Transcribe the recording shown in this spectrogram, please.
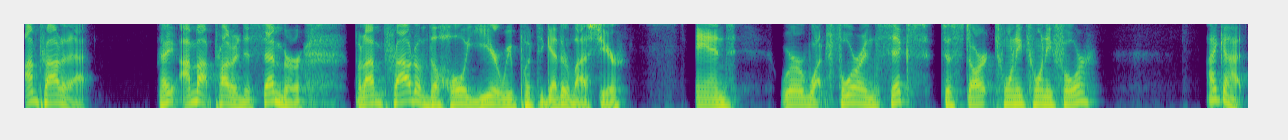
I'm proud of that. Okay. I'm not proud of December, but I'm proud of the whole year we put together last year. And we're what, four and six to start 2024? I got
